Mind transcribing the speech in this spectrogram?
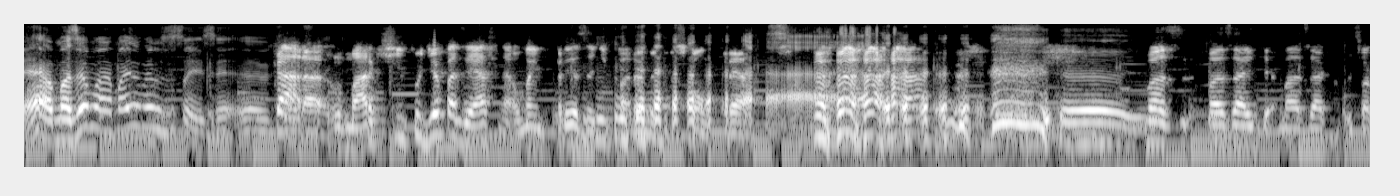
É, mas é mais ou menos isso aí. É, Cara, o marketing podia fazer essa, né? Uma empresa de parâmetros concretos. mas, mas, a, mas a, só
